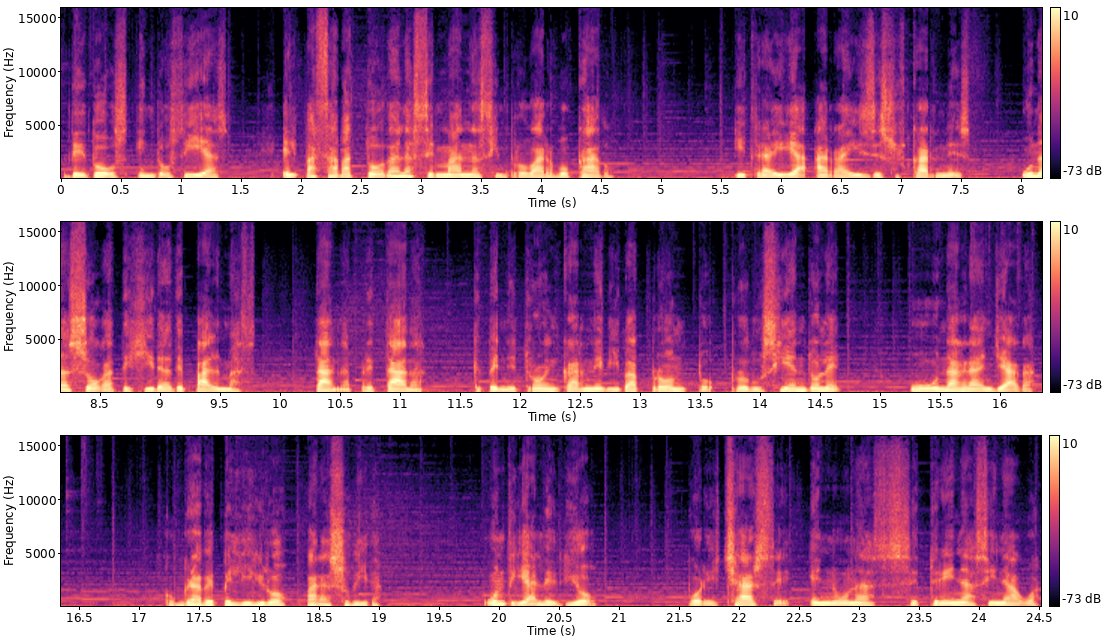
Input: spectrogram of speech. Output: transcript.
de dos en dos días, él pasaba toda la semana sin probar bocado y traía a raíz de sus carnes una soga tejida de palmas, tan apretada que penetró en carne viva pronto, produciéndole una gran llaga, con grave peligro para su vida. Un día le dio por echarse en una cetrina sin agua,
